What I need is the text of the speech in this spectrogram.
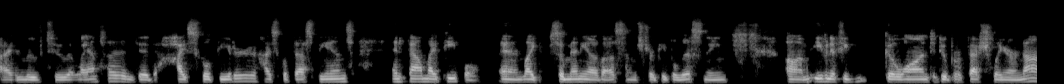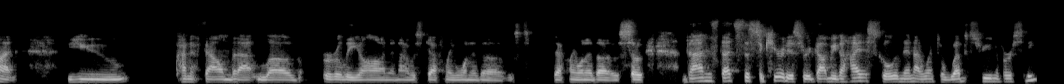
I moved to Atlanta and did high school theater, high school thespians, and found my people. And like so many of us, I'm sure people listening, um, even if you go on to do it professionally or not, you kind of found that love early on. And I was definitely one of those. Definitely one of those. So that is that's the circuitous route got me to high school, and then I went to Webster University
